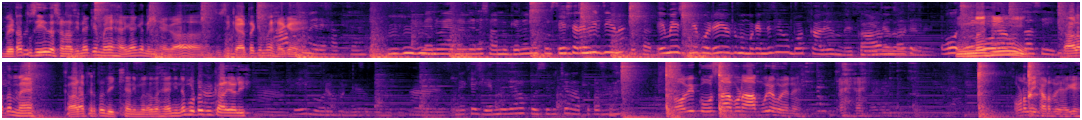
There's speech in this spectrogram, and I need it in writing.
ਬੇਟਾ ਤੁਸੀਂ ਇਹ ਦੱਸਣਾ ਸੀ ਨਾ ਕਿ ਮੈਂ ਹੈਗਾ ਕਿ ਨਹੀਂ ਹੈਗਾ। ਤੁਸੀਂ ਕਹਿਤਾ ਕਿ ਮੈਂ ਹੈਗਾ ਹੈ ਮੇਰੇ ਹੱਥ ਹੈ ਮੈਨੂੰ ਐਵੇਂ ਮੇਰਾ ਸ਼ਾਨੂ ਕਹਿੰਦਾ ਮੈਂ ਕੁਰਸੀ ਇਹ ਸ਼ਰਨਵੀਰ ਜੀ ਹੈ ਨਾ? ਇਹ ਮੈਂ ਇਸ ਲਈ ਬੋਲ ਰਹੀ ਹਾਂ ਕਿਉਂਕਿ ਮੰਮਾ ਕਹਿੰਦੇ ਸੀ ਉਹ ਬਹੁਤ ਕਾਲੇ ਹੁੰਦੇ ਸੀ ਜਦੋਂ। ਉਹ ਇਹ ਗੋਰਾ ਹੁੰਦਾ ਸੀ। ਨਹੀਂ ਕਾਲਾ ਤਾਂ ਮੈਂ ਕਾਲਾ ਫਿਰ ਤਾਂ ਦੇਖਿਆ ਨਹੀਂ ਮੇਰਾ ਤਾਂ ਹੈ ਨਹੀਂ ਨਾ ਫੋਟੋ ਕੋਈ ਕਾਲੇ ਵਾਲੀ। ਇਹ ਗੋਰਾ ਹੁੰਦਾ ਸੀ। ਮੈਂ ਕਿਹਾ ਗਿਰ ਨਾ ਜਾਵਾ ਕੁਰਸੀ ਵਿੱਚੋਂ ਹੱਥ ਪਸੰਦ। ਲਓ ਵੀ ਕੋਚ ਸਾਹਿਬ ਹੁਣ ਆਪ ਮੂਰੇ ਹੋਏ ਨੇ। ਹੁਣ ਨਹੀਂ ਛੱਡਦੇ ਹੈਗੇ।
